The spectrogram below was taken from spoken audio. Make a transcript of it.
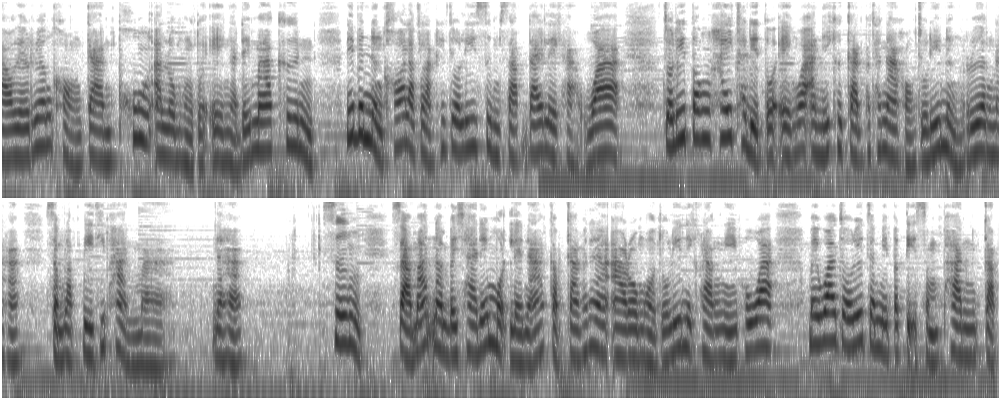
าวในเรื่องของการพุ่งอารมณ์ของตัวเองอะได้มากขึ้น นี่เป็นหนึ่งข้อหลักๆ ที่โจลี่ซึมซับได้เลยค่ะว่าโจลี่ต้องให้เครดิตตัวเองว่าอันนี้คือการพัฒนาของโจลี่หนึ่งเรื่องนะคะสำหรับปีที่ผ่านมานะคะซึ่งสามารถนำไปใช้ได้หมดเลยนะ กับการพัฒนาอารมณ์ของโจลี่ในครั้งนี้ เพราะว่าไม่ว่าโจลี่จะมีปฏิสัมพันธ์กับ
